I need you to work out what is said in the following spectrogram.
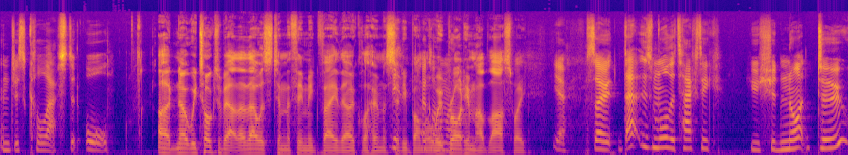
and just collapsed it all. Uh, no, we talked about that. That was Timothy McVeigh, the Oklahoma City bomber. We brought him up last week. Yeah. So that is more the tactic you should not do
